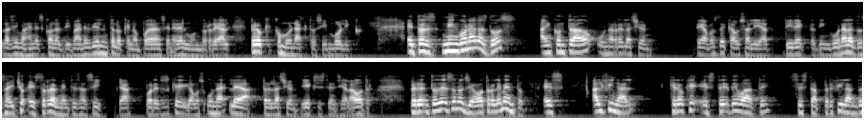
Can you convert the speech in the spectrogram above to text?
las imágenes con las imágenes violentas, lo que no pueden hacer en el mundo real, pero que como un acto simbólico. Entonces, ninguna de las dos ha encontrado una relación, digamos, de causalidad directa. Ninguna de las dos ha dicho esto realmente es así, ¿ya? Por eso es que, digamos, una le da relación y existencia a la otra. Pero entonces eso nos lleva a otro elemento. Es, al final, creo que este debate se está perfilando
